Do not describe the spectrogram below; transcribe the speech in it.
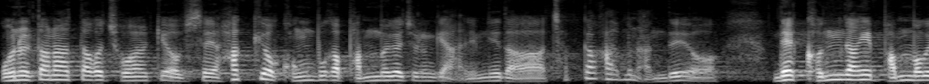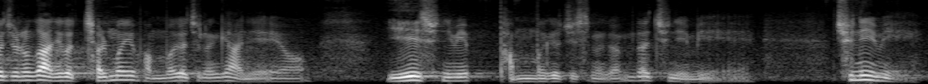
오늘 떠났다고 좋아할 게 없어요. 학교 공부가 밥 먹여주는 게 아닙니다. 착각하면 안 돼요. 내 건강이 밥 먹여주는 거 아니고 젊음이 밥 먹여주는 게 아니에요. 예수님이 밥 먹여주시는 겁니다. 주님이. 주님이.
